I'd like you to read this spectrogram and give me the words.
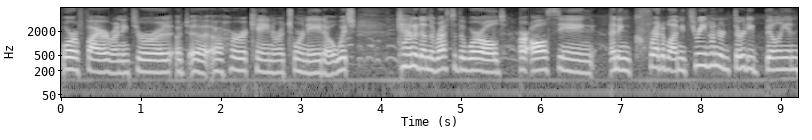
or a fire running through a, a, a hurricane or a tornado, which Canada and the rest of the world are all seeing an incredible, I mean, $330 billion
